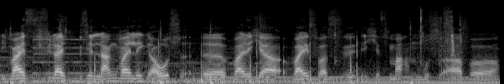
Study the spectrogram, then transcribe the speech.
Ich weiß, es sieht vielleicht ein bisschen langweilig aus, äh, weil ich ja weiß, was ich jetzt machen muss, aber...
